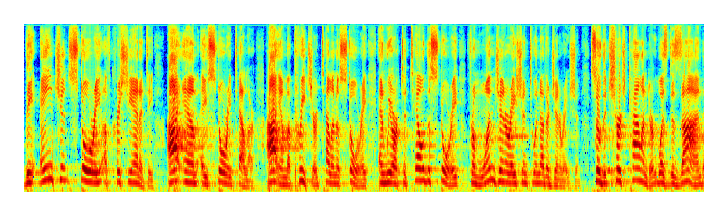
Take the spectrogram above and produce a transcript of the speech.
the ancient story of Christianity. I am a storyteller. I am a preacher telling a story, and we are to tell the story from one generation to another generation. So the church calendar was designed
